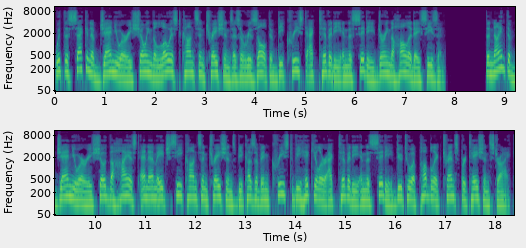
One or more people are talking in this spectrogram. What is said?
with the 2nd of January showing the lowest concentrations as a result of decreased activity in the city during the holiday season. The 9th of January showed the highest NMHC concentrations because of increased vehicular activity in the city due to a public transportation strike.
